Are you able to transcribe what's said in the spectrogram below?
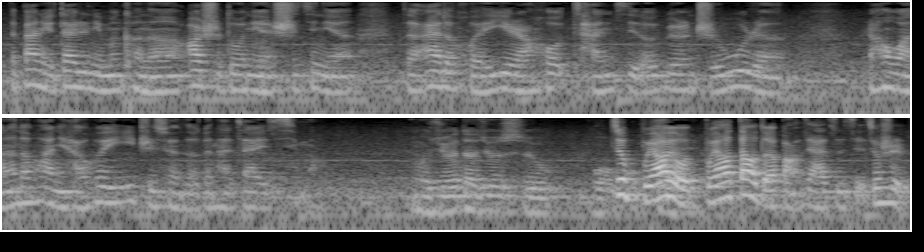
你的伴侣带着你们可能二十多年、十几年的爱的回忆，然后残疾了，变成植物人，然后完了的话，你还会一直选择跟他在一起吗？我觉得就是我就不要有不要道德绑架自己，就是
